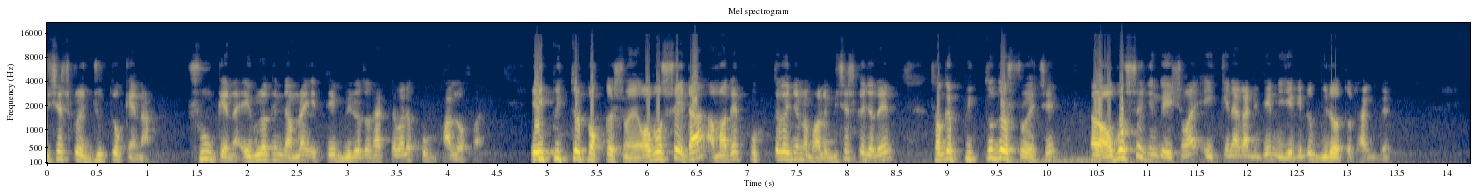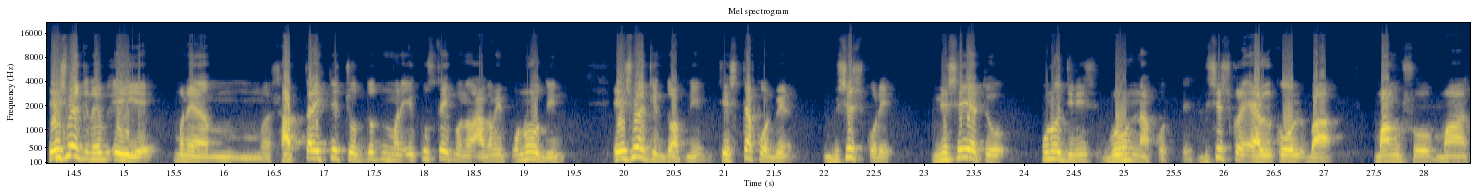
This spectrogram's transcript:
বিশেষ করে জুতো কেনা, শু কেনা, এগুলো কিন্তু আমরা এতে বিরত থাকতে পারলে খুব ভালো হয়। এই পিতৃপক্ষের সময় অবশ্যই এটা আমাদের প্রত্যেকের জন্য ভালো, বিশেষ করে যাদের ছকে পিত্তদোষ রয়েছে, তারা অবশ্যই কিন্তু এই সময় এই কেনাকাটিতে নিজেকে একটু বিরত থাকবে। এই সময় কিন্তু এই মানে সাত তারিখ থেকে চোদ্দ মানে একুশ তারিখ পর্যন্ত, আগামী পনেরো দিন, এই সময় কিন্তু আপনি চেষ্টা করবেন বিশেষ করে নেশে জাতীয় কোনো জিনিস গ্রহণ না করতে। বিশেষ করে অ্যালকোহল বা মাংস, মাছ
